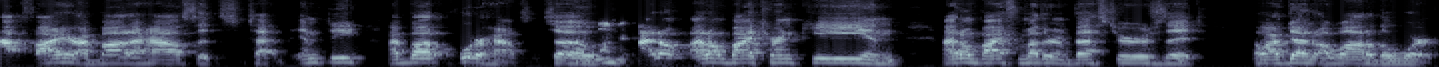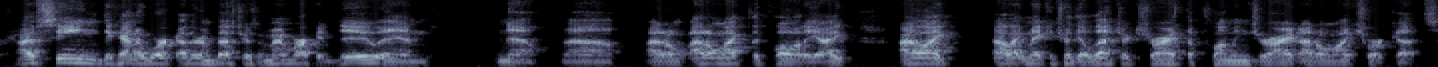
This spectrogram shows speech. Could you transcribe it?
not fire. I bought a house that's empty. I bought hoarder houses. So I, I don't I don't buy turnkey and I don't buy from other investors that – oh, I've done a lot of the work. I've seen the kind of work other investors in my market do, and no, uh, I don't. I don't like the quality. I I like I like making sure the electric's right, the plumbing's right. I don't like shortcuts.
